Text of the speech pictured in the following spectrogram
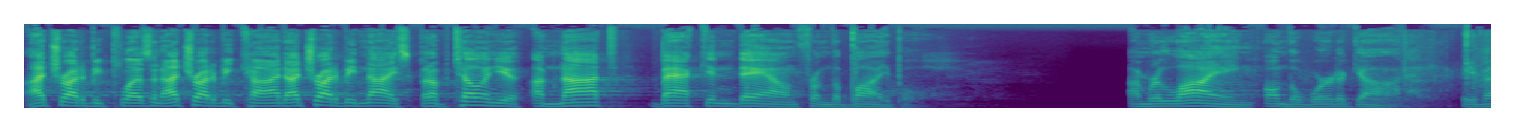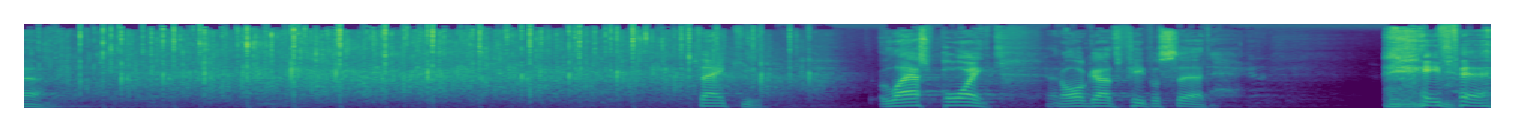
I try to be pleasant. I try to be kind. I try to be nice. But I'm telling you, I'm not backing down from the Bible. I'm relying on the Word of God. Amen. Thank you. Last point, and all God's people said, Amen.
